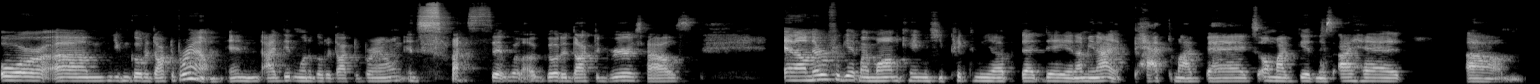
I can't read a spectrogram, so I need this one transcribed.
or um, you can go to Dr. Brown. And I didn't want to go to Dr. Brown, and so I said, well, I'll go to Dr. Greer's house. And I'll never forget my mom came and she picked me up that day. And I mean, I had packed my bags. Oh my goodness, I had um,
